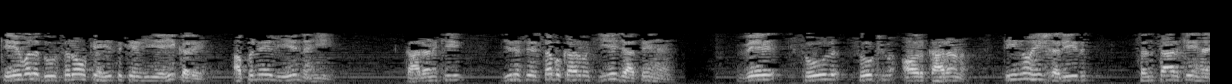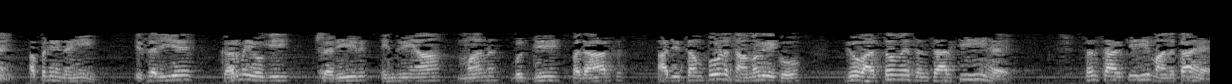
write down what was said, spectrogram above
केवल दूसरों के हित के लिए ही करे, अपने लिए नहीं। कारण कि जिनसे सब कर्म किए जाते हैं वे स्थूल सूक्ष्म और कारण तीनों ही शरीर संसार के हैं अपने नहीं। इसलिए कर्मयोगी शरीर इंद्रियाँ, मन बुद्धि पदार्थ आदि संपूर्ण सामग्री को जो वास्तव में संसार की ही है संसार की ही मानता है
